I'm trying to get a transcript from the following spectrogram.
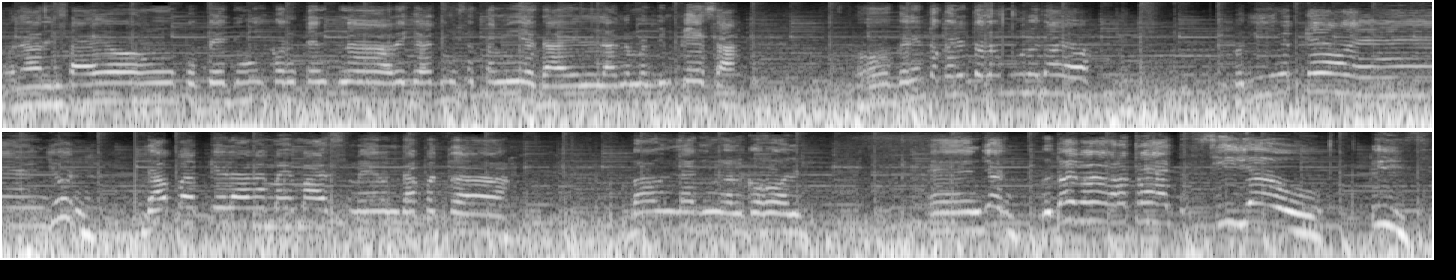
Wala rin tayong pwedeng i-content na regarding sa Tamiya dahil wala naman din pyesa. So ganito ganito lang muna tayo. Mag-iingat kayo and yun. Dapat kailangan may mask, mayroon dapat uh, baon laging alcohol. And yun, goodbye mga karatrat. See you! Peace!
